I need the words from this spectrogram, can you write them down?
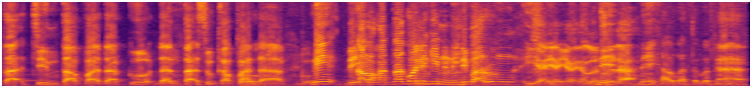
tak cinta padaku dan tak suka padaku. Nih, kalau kata gua nih gini nih. Di baru iya iya iya, lu Nih, dah. nih kalau kata gua tuh. Nah,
